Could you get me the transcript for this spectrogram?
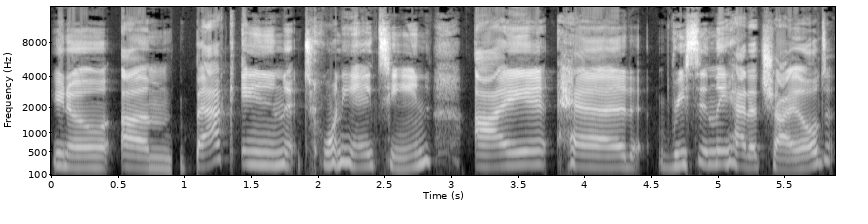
you know, um, back in 2018, I had recently had a child.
